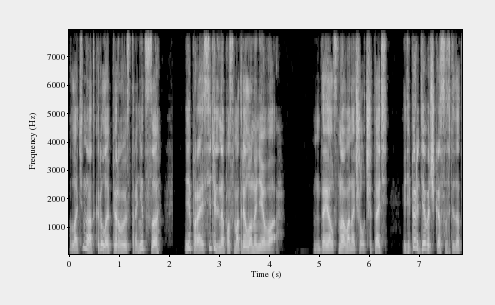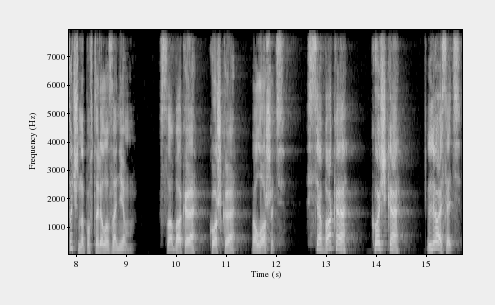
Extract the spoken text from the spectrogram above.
Латина открыла первую страницу и просительно посмотрела на него. Дейл снова начал читать, и теперь девочка сосредоточенно повторяла за ним. «Собака, кошка, лошадь». «Собака, кошка, лёсять».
